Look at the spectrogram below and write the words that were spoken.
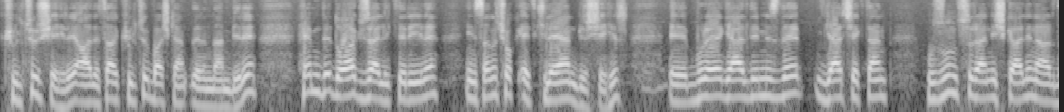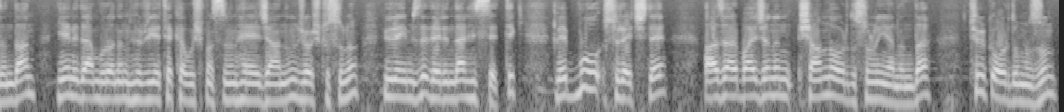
kültür şehri, adeta kültür başkentlerinden biri. Hem de doğa güzellikleriyle insanı çok etkileyen bir şehir. Ee, buraya geldiğimizde gerçekten uzun süren işgalin ardından yeniden buranın hürriyete kavuşmasının heyecanını, coşkusunu yüreğimizde derinden hissettik. Ve bu süreçte Azerbaycan'ın şanlı ordusunun yanında Türk ordumuzun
